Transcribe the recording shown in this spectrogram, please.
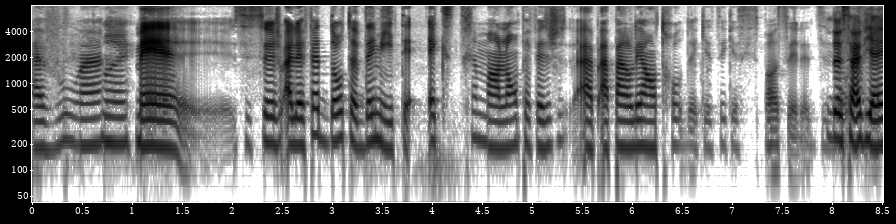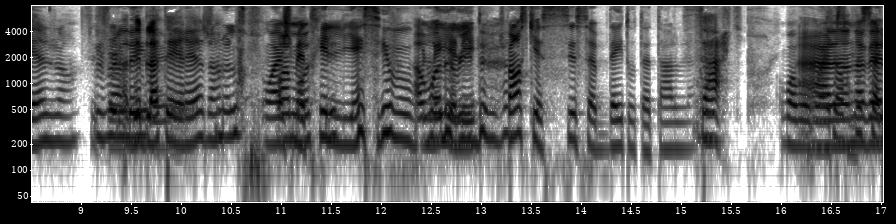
À vous, hein? Ouais. Mais euh, c'est ça. Elle a fait d'autres updates, mais il était extrêmement long. Puis elle faisait juste à, à parler, entre autres, de qu'est-ce qui se passait. Là, De sa vieille, genre. C'est Je ça. veux Elle le- déblatérait, je genre. me Ouais, Ouais, je mettrai aussi. le lien si vous voulez. y aller. Je pense qu'il y a six updates au total. là. Sac. Ouais, ouais, ouais. Elle en en plus, avait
